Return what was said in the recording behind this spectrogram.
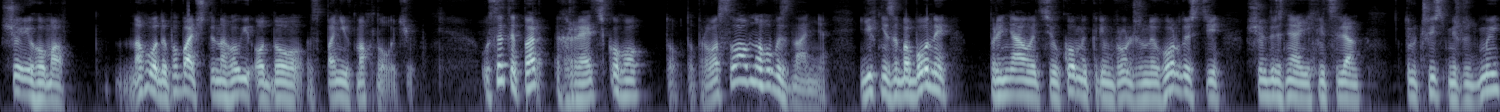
що його мав нагоду побачити на голові одного з панів Махновичів. Усе тепер грецького, тобто православного визнання. Їхні забабони прийняли цілком і крім вродженої гордості, що відрізняє їх від селян, тручись між людьми,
